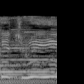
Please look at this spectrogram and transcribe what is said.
like a dream.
